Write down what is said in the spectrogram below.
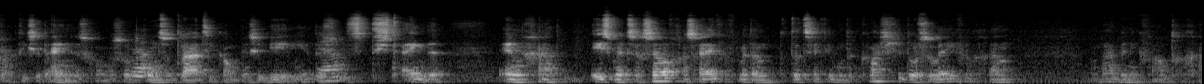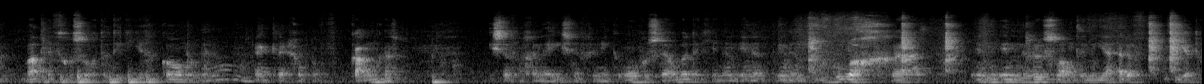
praktisch het einde. Het is gewoon een soort Ja. concentratiekamp in Siberië. Dus Ja. het, is, het einde. En gaat, is met zichzelf gaan schrijven, of met een, dat zegt met een kwastje door zijn leven gegaan. Waar ben ik fout gegaan? Wat heeft gezorgd dat ik hier gekomen ben? Hij kreeg ook nog kanker. Is ervan genezen, vind ik onvoorstelbaar dat je in een, in een, in een gulag eh, in, in Rusland in de jaren 40,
